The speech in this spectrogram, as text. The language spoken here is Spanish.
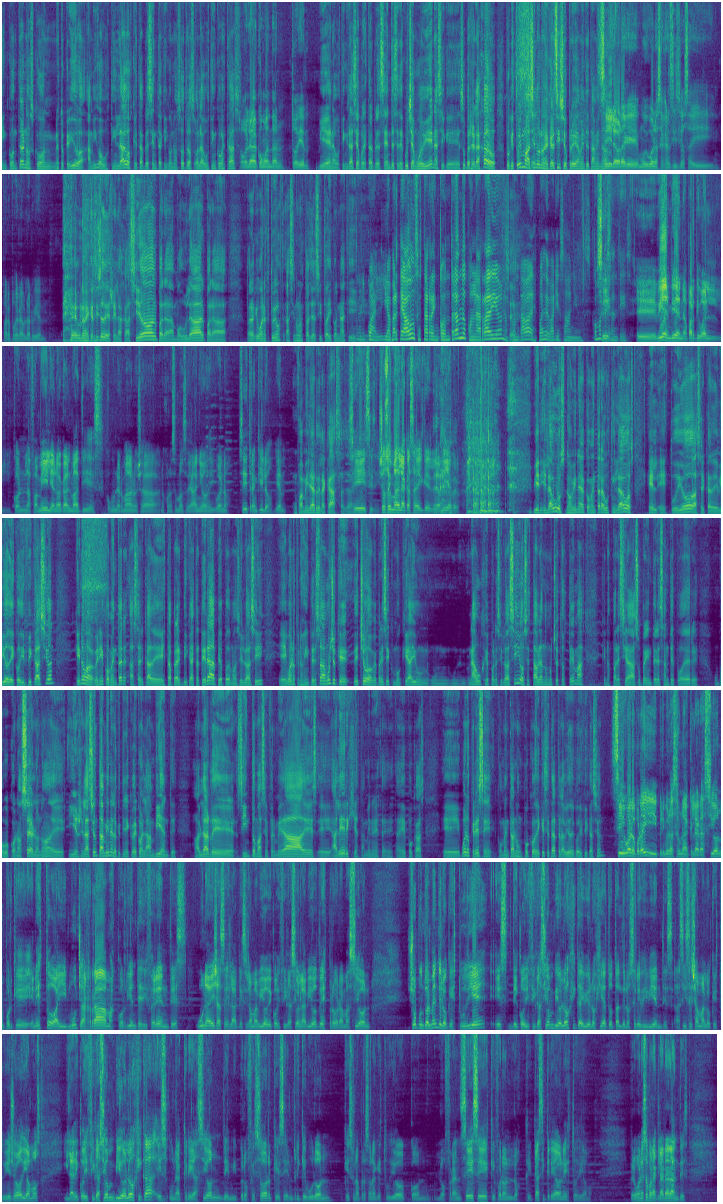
encontrarnos con nuestro querido amigo Agustín Lagos, que está presente aquí con nosotros. Hola Agustín, ¿cómo estás? Hola, ¿cómo andan? ¿Todo bien? Bien, Agustín, gracias por estar presente. Se te escucha muy bien, así que súper relajado. Porque estuvimos haciendo unos ejercicios previamente también, ¿no? Sí, la verdad que muy buenos ejercicios ahí para poder hablar bien. unos ejercicios de relajación, para modular, para para que, bueno, estuvimos haciendo unos tallercitos ahí con Nati. Tal cual. Y aparte, Agus se está reencontrando con la radio, nos contaba después de varios años. ¿Cómo te sentís? Eh, bien, bien. Aparte, igual con la familia, ¿no? Acá el Mati es como un hermano, ya nos conocemos hace años y bueno, sí, tranquilo, bien. Un familiar de la casa ya. Sí, sí, sí. Yo soy más de la casa de él que de la mía, pero. bien, y Lagos nos viene a comentar, Agustín Lagos, él estudió acerca de biodecodificación que nos venía a comentar acerca de esta práctica, esta terapia, podemos decirlo así, eh, bueno, que nos interesaba mucho, que de hecho me parece como que hay un, auge, por decirlo así, o se está hablando mucho de estos temas, que nos parecía súper interesante poder eh, un poco conocerlo, ¿no? Eh, y en relación también a lo que tiene que ver con el ambiente, hablar de síntomas, enfermedades, alergias también en, en estas épocas. Eh, bueno, ¿querés eh, comentarnos un poco de qué se trata la biodecodificación? Sí, bueno, por ahí primero hacer una aclaración, porque en esto hay muchas ramas, corrientes diferentes. Una de ellas es la que se llama biodecodificación, la biodesprogramación. Yo puntualmente lo que estudié es decodificación biológica y biología total de los seres vivientes. Así se llama lo que estudié yo, digamos. Y la decodificación biológica es una creación de mi profesor, que es Enrique Burón, que es una persona que estudió con los franceses, que fueron los que casi crearon esto, digamos. Pero bueno, eso para aclarar antes.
